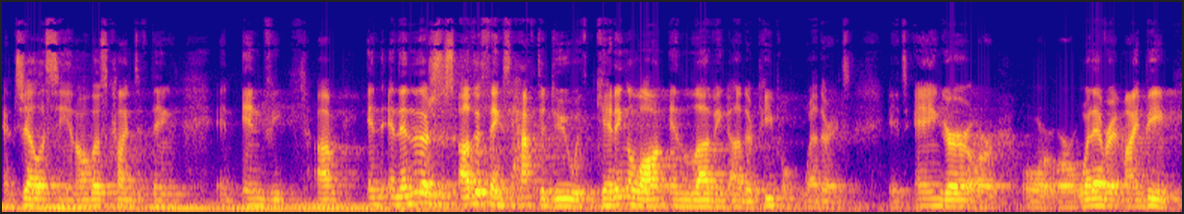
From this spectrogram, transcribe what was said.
and jealousy and all those kinds of things and envy. Um, and, and then there's just other things that have to do with getting along and loving other people, whether it's, it's anger or, or, or whatever it might be.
